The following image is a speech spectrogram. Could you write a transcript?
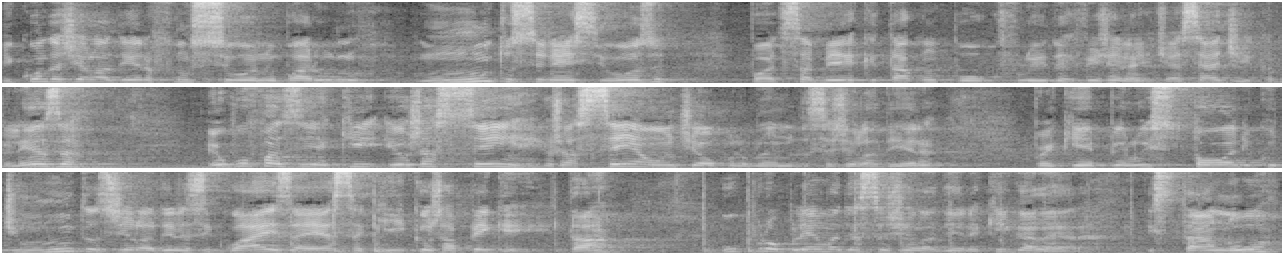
e quando a geladeira funciona, o barulho muito silencioso, pode saber que está com pouco fluido refrigerante. Essa é a dica, beleza? Eu vou fazer aqui, eu já sei, eu já sei aonde é o problema dessa geladeira, porque pelo histórico de muitas geladeiras iguais a essa aqui que eu já peguei, tá? O problema dessa geladeira aqui, galera, está no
